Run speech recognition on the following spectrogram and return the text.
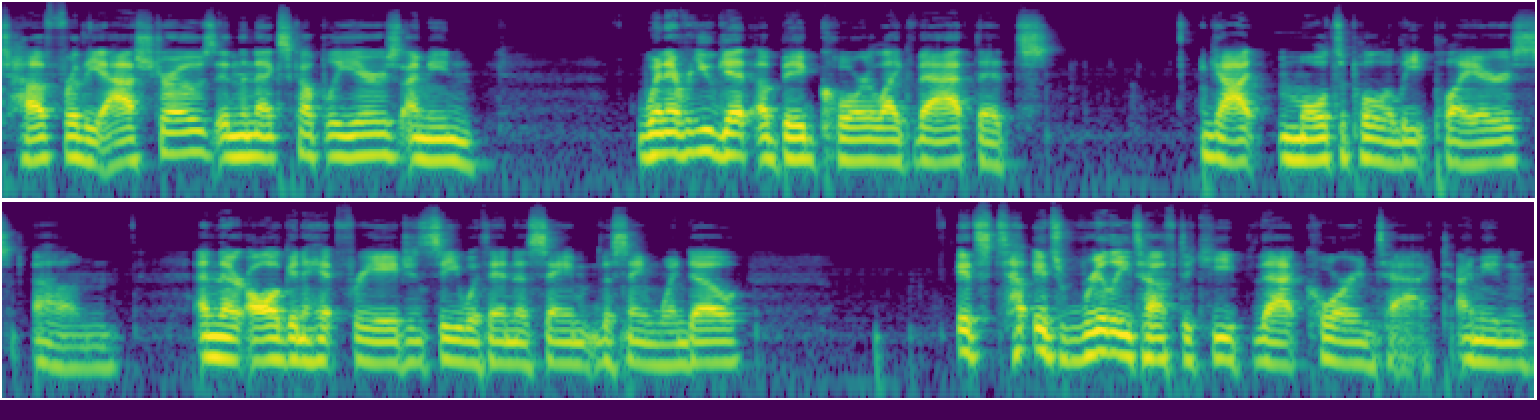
tough for the Astros in the next couple of years. I mean, whenever you get a big core like that that's got multiple elite players, um, and they're all to hit free agency within the same the same window. It's t- it's really tough to keep that core intact. I mean,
